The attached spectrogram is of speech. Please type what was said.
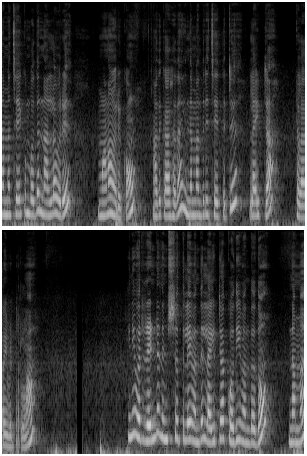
நம்ம சேர்க்கும்போது நல்ல ஒரு மனம் இருக்கும். அதுக்காக தான் இந்த மாதிரி சேர்த்துட்டு லைட்டாக கிளறி விட்டுறலாம். இனி ஒரு ரெண்டு நிமிஷத்துலேயே வந்து லைட்டாக கொதி வந்ததும் நம்ம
